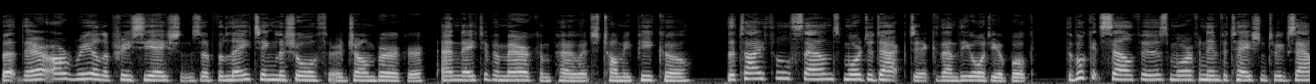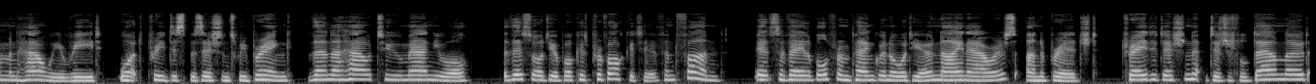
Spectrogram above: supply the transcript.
but there are real appreciations of the late English author John Berger and Native American poet Tommy Pico. The title sounds more didactic than the audiobook. The book itself is more of an invitation to examine how we read, what predispositions we bring, than a how-to manual. This audiobook is provocative and fun. It's available from Penguin Audio 9 hours unabridged. Trade edition, digital download,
